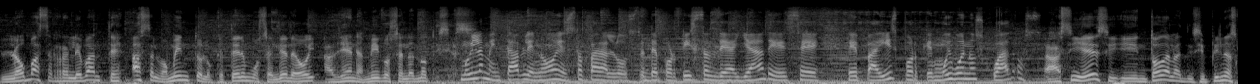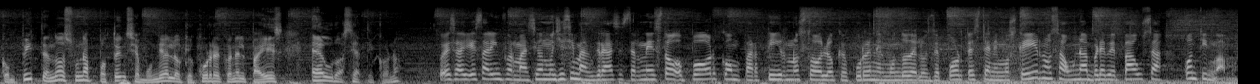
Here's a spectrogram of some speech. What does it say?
lo más relevante hasta el momento, lo que tenemos el día de hoy, Adrián, amigos, en las noticias. Muy lamentable, ¿no? Esto para los deportistas de allá, de ese eh, país, porque muy buenos cuadros. Así es, y, y en todas las disciplinas compiten, ¿no? Es una potencia mundial lo que ocurre con el país euroasiático, ¿no? Pues ahí está la información. Muchísimas gracias, Ernesto, por compartirnos todo lo que ocurre en el mundo de los deportes. Tenemos que irnos a una breve pausa. Continuamos.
